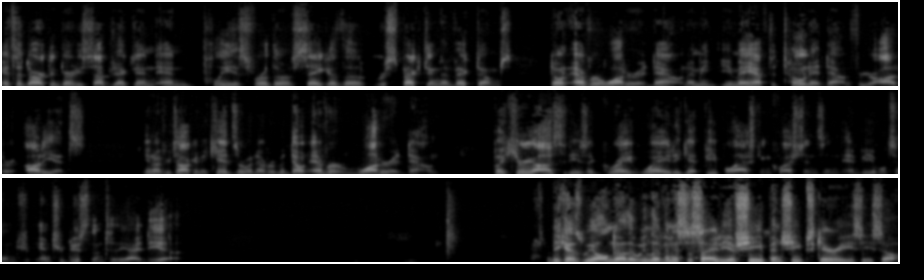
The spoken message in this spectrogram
it's a dark and dirty subject, and and please, for the sake of the respecting the victims, don't ever water it down. I mean, you may have to tone it down for your audience, you know, if you're talking to kids or whatever, but don't ever water it down. But curiosity is a great way to get people asking questions and, and be able to int- introduce them to the idea. because we all know that we live in a society of sheep and sheep scare easy. So,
